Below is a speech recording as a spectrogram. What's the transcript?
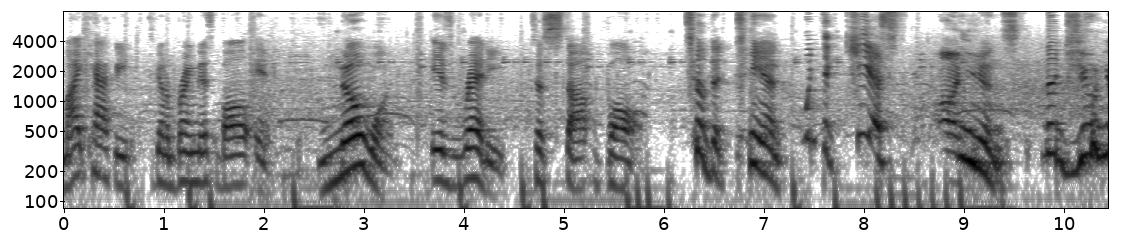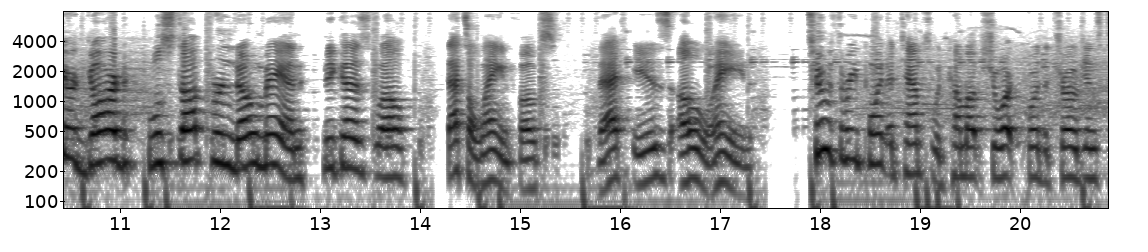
Mike Caffey is going to bring this ball in. No one is ready to stop ball. To the 10 with the kiss onions. The junior guard will stop for no man because, well, that's a lane, folks. That is a lane. Two three point attempts would come up short for the Trojans,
